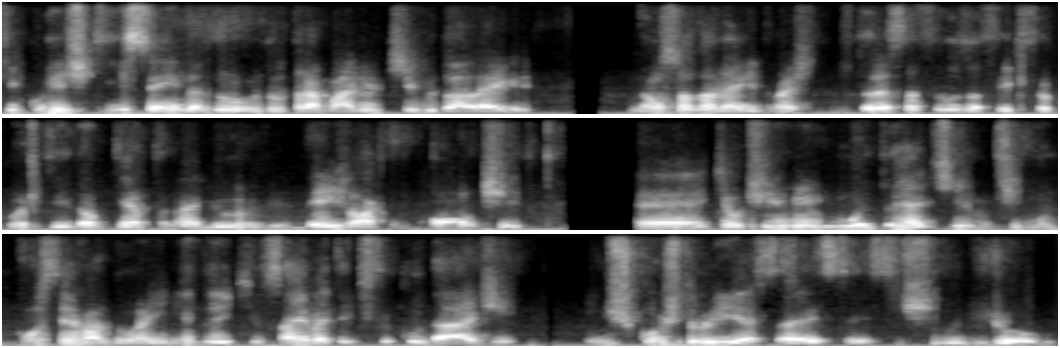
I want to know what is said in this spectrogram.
fica o resquício ainda do, do trabalho antigo do Alegre. Não só do Alegre, mas de toda essa filosofia que foi construída há um tempo na Juve, desde lá com Conte, é, que é um time muito reativo, um time muito conservador ainda e que o Sarri vai ter dificuldade em desconstruir essa, esse, esse estilo de jogo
